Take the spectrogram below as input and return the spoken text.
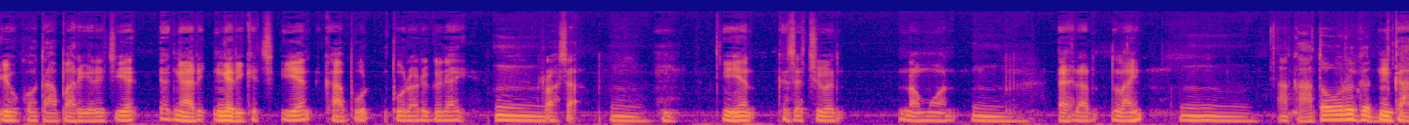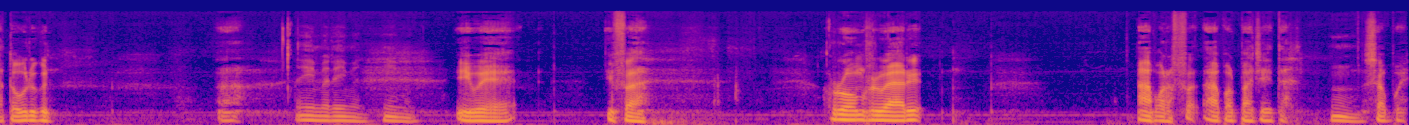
joko ta pargerits ien ngari ngerikits ien ka puurarykynäi. Mm. Rasa. Mm. Mm. Ian Kasechuan namun, mm. era lain. Akato A kata urugun. Mm, kata urugun. Ah. Amen, amen, amen. Iwe ifa rom ruari apar apar pajita. Mm. Subway.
